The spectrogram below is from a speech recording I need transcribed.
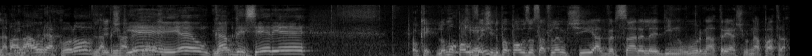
La prima balauri vedere. acolo. La deci prima e, vedere, e un cap ok. de serie. Ok, luăm o Ok. pauză și după pauză o să aflăm și adversarele din urna a treia și urna a patra.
